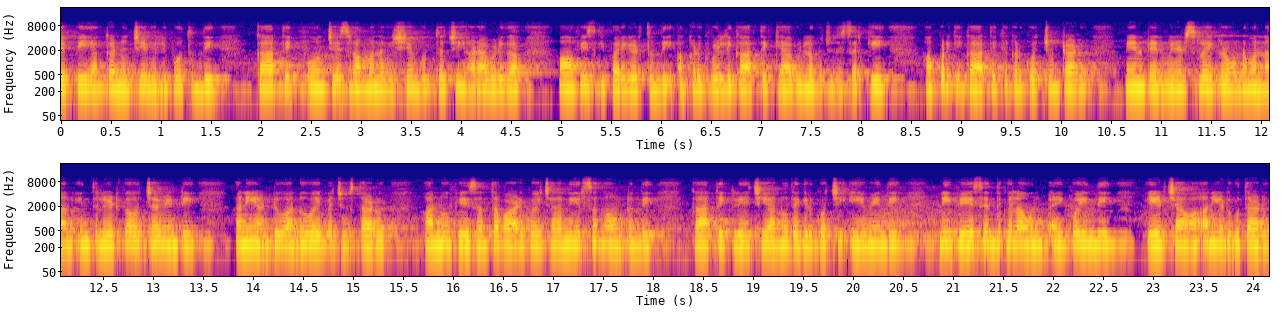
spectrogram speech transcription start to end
చెప్పి అక్కడి నుంచి వెళ్ళిపోతుంది. కార్తీక్ ఫోన్ చేసి రమ్మన్న విషయం గుర్తొచ్చి హడావిడిగా ఆఫీస్కి పరిగెడుతుంది. అక్కడికి వెళ్ళి కార్తీక్ క్యాబిన్లోకి చూసేసరికి అప్పటికి కార్తీక్ అక్కడికి వచ్చి ఉంటాడు నేను టెన్ మినిట్స్లో ఇక్కడ ఉండమన్నాను. ఇంత లేట్గా వచ్చావేంటి? అని అంటూ అను వైపే చూస్తాడు. అను ఫేస్ అంతా వాడిపోయి చాలా నీరసంగా ఉంటుంది. కార్తీక్ లేచి అను దగ్గరికి వచ్చి ఏమైంది? నీ ఫేస్ ఎందుకు ఇలా అయిపోయింది? ఏడ్చావా? అని అడుగుతాడు.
